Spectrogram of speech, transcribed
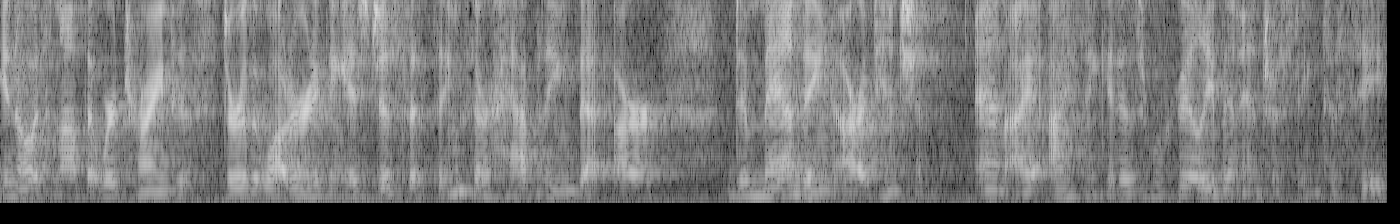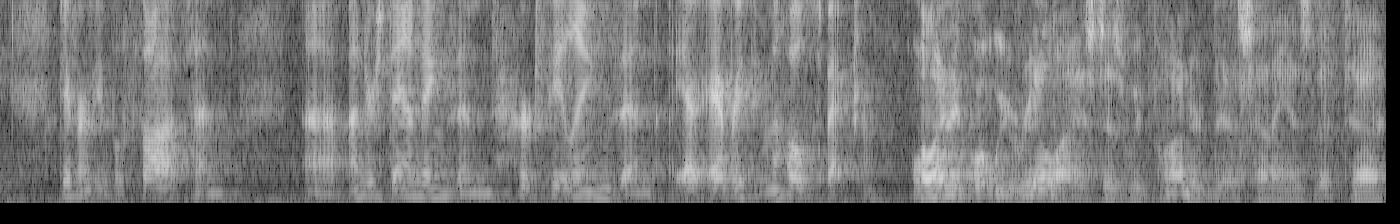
you know, it's not that we're trying to stir the water or anything. It's just that things are happening that are demanding our attention. And I, I think it has really been interesting to see different people's thoughts and uh, understandings and hurt feelings and everything, the whole spectrum. Well, I think what we realized as we pondered this, honey, is that, uh,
